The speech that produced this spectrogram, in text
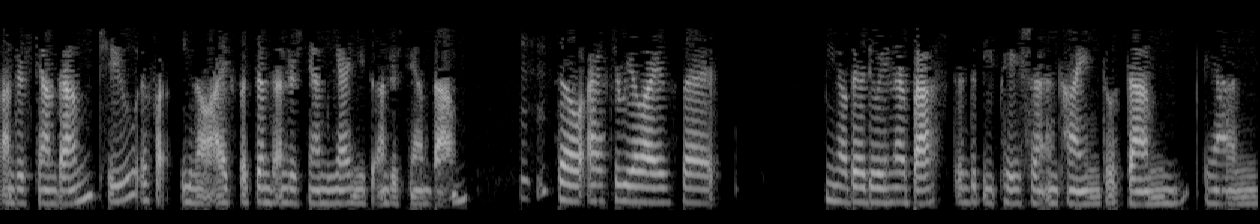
understand them too. If I, you know, I expect them to understand me, I need to understand them. Mm-hmm. So I have to realize that you know, they're doing their best and to be patient and kind with them and,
